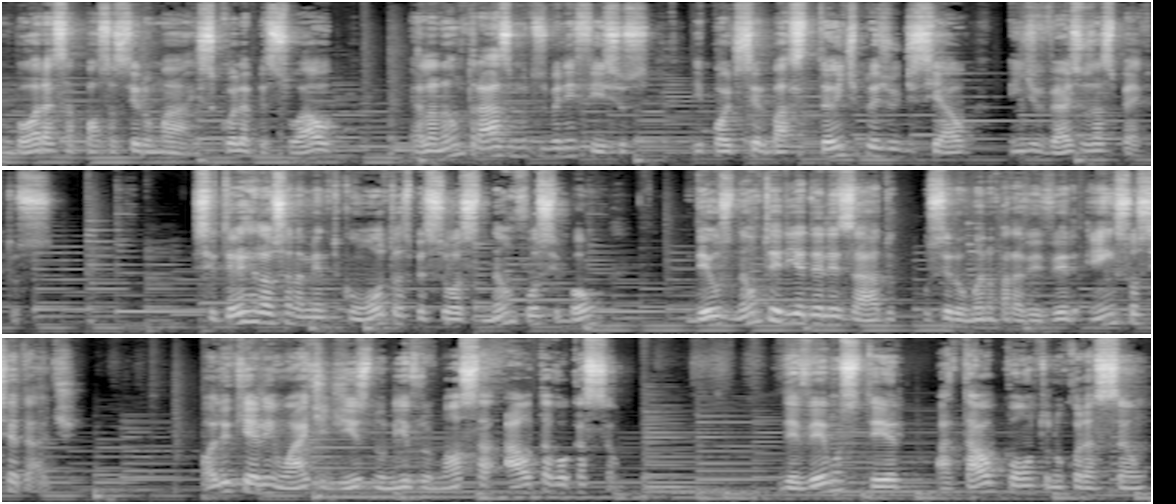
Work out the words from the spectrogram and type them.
Embora essa possa ser uma escolha pessoal, ela não traz muitos benefícios e pode ser bastante prejudicial em diversos aspectos. Se ter relacionamento com outras pessoas não fosse bom, Deus não teria idealizado o ser humano para viver em sociedade. Olha o que Ellen White diz no livro Nossa Alta Vocação. Devemos ter a tal ponto no coração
